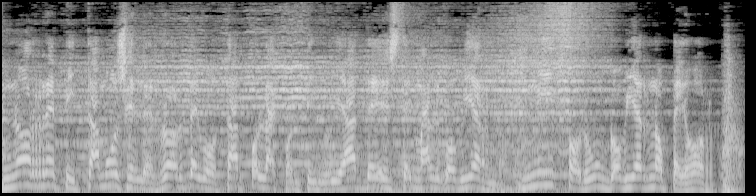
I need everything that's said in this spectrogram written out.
No repitamos el error de votar por la continuidad de este mal gobierno, ni por un gobierno peor.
